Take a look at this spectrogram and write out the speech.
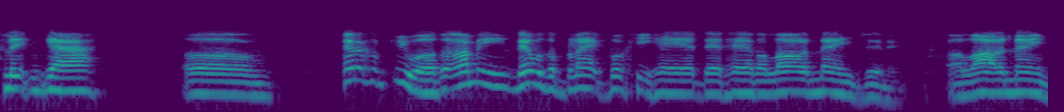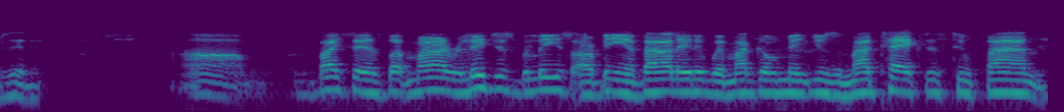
Clinton guy, um, and a few other. I mean, there was a black book he had that had a lot of names in it. A lot of names in it. Um, Bite says, but my religious beliefs are being violated when my government uses my taxes to fund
